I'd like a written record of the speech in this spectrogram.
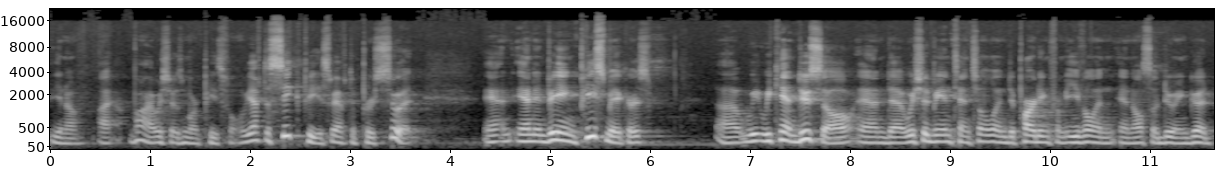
you know, I, boy, I wish it was more peaceful. We have to seek peace, we have to pursue it. And, and in being peacemakers, uh, we, we can do so, and uh, we should be intentional in departing from evil and, and also doing good.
